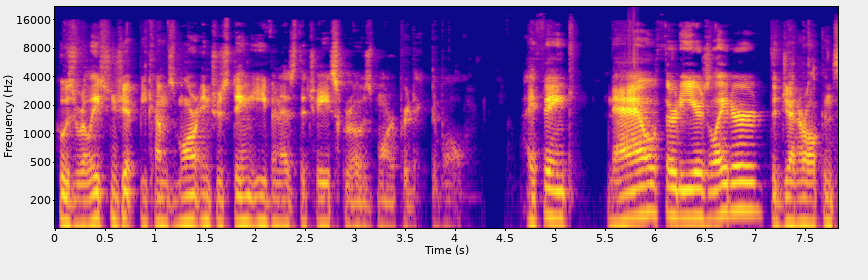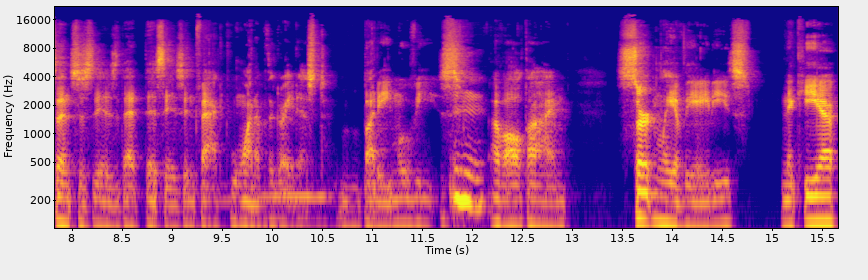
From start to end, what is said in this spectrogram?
whose relationship becomes more interesting even as the chase grows more predictable. I think now, 30 years later, the general consensus is that this is, in fact, one of the greatest buddy movies Mhm. of all time, certainly of the 80s. Nakia,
